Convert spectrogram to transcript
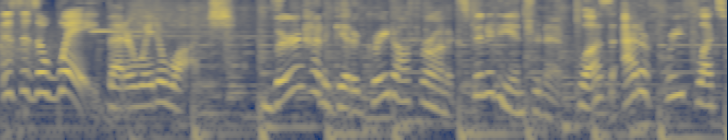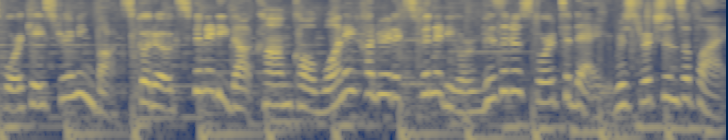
This is a way better way to watch. Learn how to get a great offer on Xfinity Internet. Plus, add a free Flex 4K streaming box. Go to Xfinity.com, call 1 800 Xfinity, or visit a store today. Restrictions apply.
